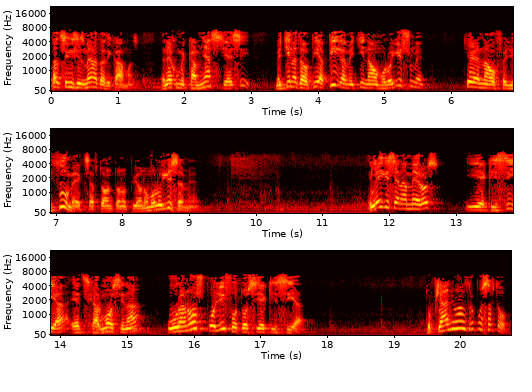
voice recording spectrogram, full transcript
τα συνηθισμένα τα δικά μας. Δεν έχουμε καμιά σχέση με εκείνα τα οποία πήγαμε εκεί να ομολογήσουμε και να ωφεληθούμε εξ αυτών των οποίων ομολογήσαμε λέγει σε ένα μέρος η εκκλησία έτσι χαρμόσυνα ουρανός πολύφωτος η εκκλησία. Το πιάνει ο άνθρωπος αυτό.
